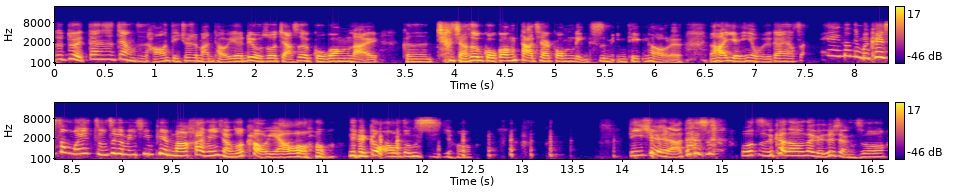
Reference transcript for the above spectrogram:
对对，但是这样子好像的确是蛮讨厌。例如说，假设国光来，可能假 假设国光大驾光临市民厅好了，然后他演一演，我就跟他讲说，哎、欸，那你们可以送我一组这个明信片吗？还没想说烤腰哦，你还给我凹东西哦。的确啦，但是我只是看到那个就想说，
